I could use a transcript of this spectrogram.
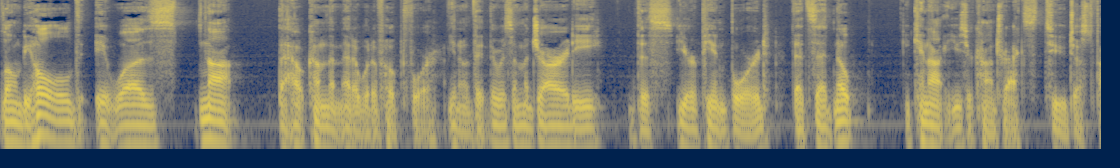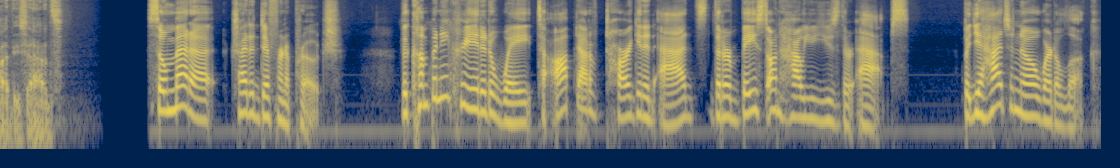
lo and behold, it was not the outcome that Meta would have hoped for. You know, th- there was a majority, this European board, that said, nope, you cannot use your contracts to justify these ads. So Meta tried a different approach. The company created a way to opt out of targeted ads that are based on how you use their apps. But you had to know where to look.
